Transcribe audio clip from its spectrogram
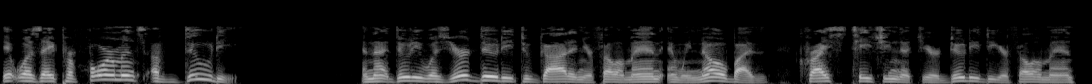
It was a performance of duty. And that duty was your duty to God and your fellow man. And we know by Christ's teaching that your duty to your fellow man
